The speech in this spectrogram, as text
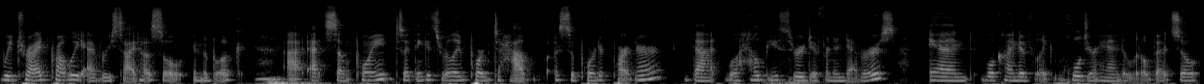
we tried probably every side hustle in the book at, at some point. So I think it's really important to have a supportive partner that will help you through different endeavors and will kind of like hold your hand a little bit. So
